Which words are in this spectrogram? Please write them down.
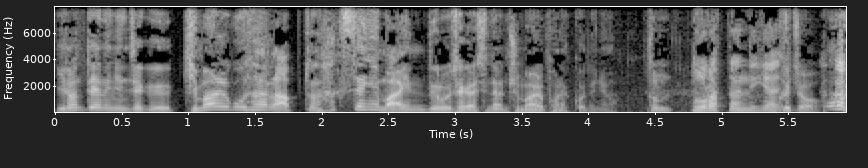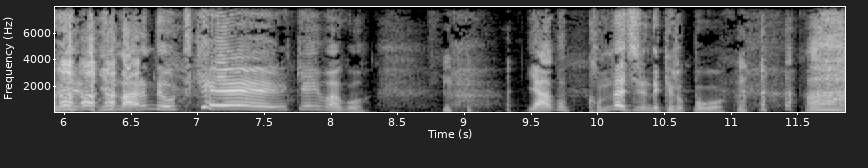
이런 때는 이제 그 기말고사를 앞둔 학생의 마인드로 제가 지난 주말을 보냈거든요. 그럼 놀았다는 얘기 아니에요? 그죠? 어, 일, 일 많은데 어떡해! 게임하고. 야구 겁나 지는데 계속 보고. 아,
